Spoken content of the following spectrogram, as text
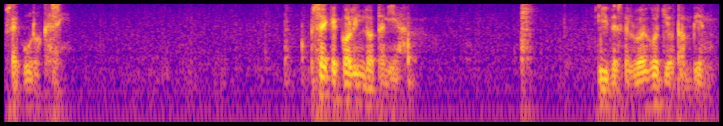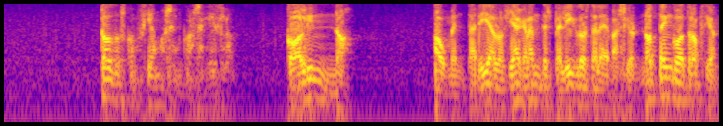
Seguro que sí. Sé que Colin lo tenía. Y desde luego yo también. Todos confiamos en conseguirlo. Colin, no. Aumentaría los ya grandes peligros de la evasión. No tengo otra opción.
